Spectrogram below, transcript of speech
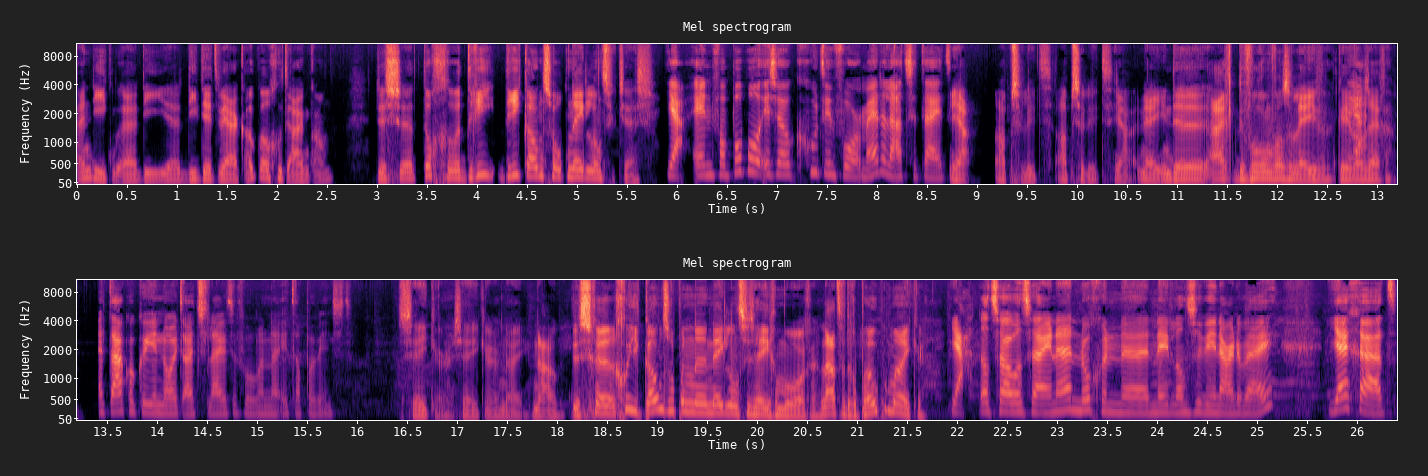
en die, die, die dit werk ook wel goed aan kan. Dus toch drie, drie kansen op Nederlands succes. Ja, en Van Poppel is ook goed in vorm hè, de laatste tijd. Ja, absoluut. absoluut. Ja, nee, in de, eigenlijk de vorm van zijn leven, kun je ja. wel zeggen. En Taco kun je nooit uitsluiten voor een etappewinst. Zeker, zeker. Nee. Nou, dus uh, goede kans op een uh, Nederlandse zege morgen. Laten we erop hopen, Maaike. Ja, dat zou het zijn, hè? Nog een uh, Nederlandse winnaar erbij. Jij gaat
